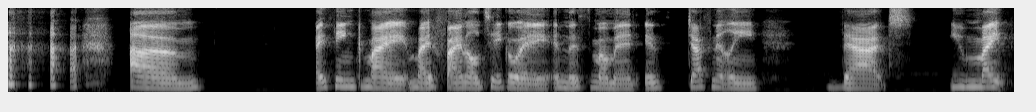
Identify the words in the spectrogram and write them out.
Um I think my my final takeaway in this moment is definitely that you might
